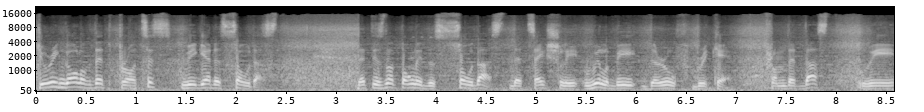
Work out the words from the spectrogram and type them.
During all of that process we get a sawdust. That is not only the sawdust, that actually will be the RUF briquette. From that dust we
